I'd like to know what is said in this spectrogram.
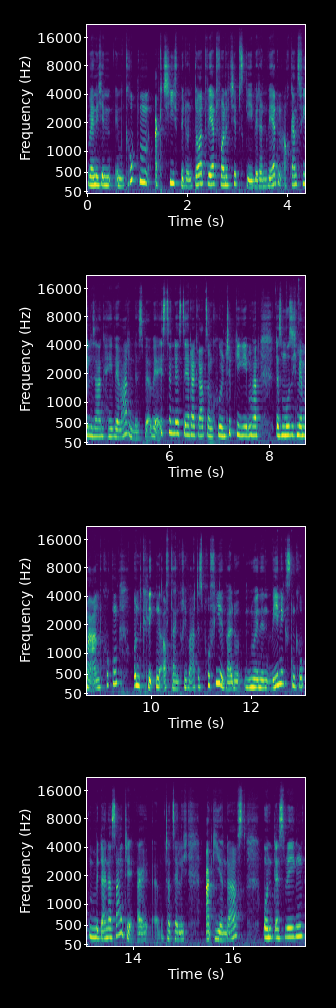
wenn ich in, in Gruppen aktiv bin und dort wertvolle Tipps gebe, dann werden auch ganz viele sagen, hey, wer war denn das? Wer, wer ist denn das, der da gerade so einen coolen Tipp gegeben hat? Das muss ich mir mal angucken und klicken auf dein privates Profil, weil du nur in den wenigsten Gruppen mit deiner Seite äh, tatsächlich agieren darfst. Und deswegen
